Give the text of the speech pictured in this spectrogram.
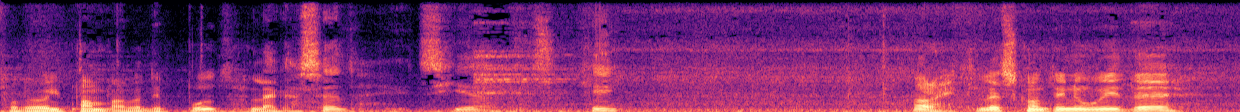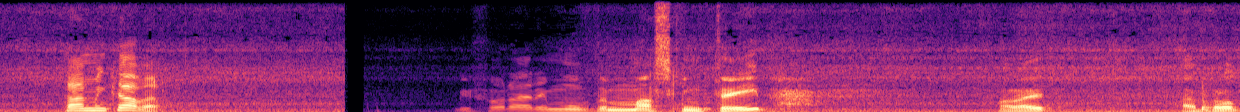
for the oil pump already put. Like I said it's here it's okay. Alright let's continue with the timing cover. Before I remove the masking tape, alright, I brought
